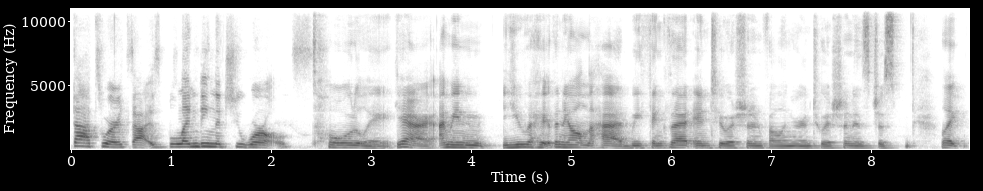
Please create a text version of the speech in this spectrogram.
that's where it's at is blending the two worlds. Totally. Yeah. I mean, you hit the nail on the head. We think that intuition and following your intuition is just like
